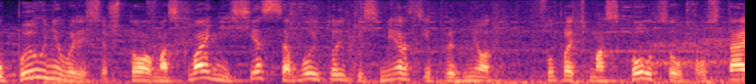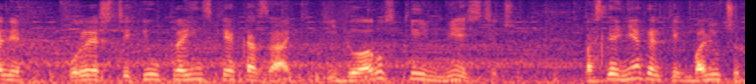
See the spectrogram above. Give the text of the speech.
упэўніваліся, што Масква несе з сабой толькі смерць і прыгнёт. Супраць маскоўцаў паўсталі урэшце і ўкраінскія казакі, і беларускія месцічы. Пасля некалькіх балючых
